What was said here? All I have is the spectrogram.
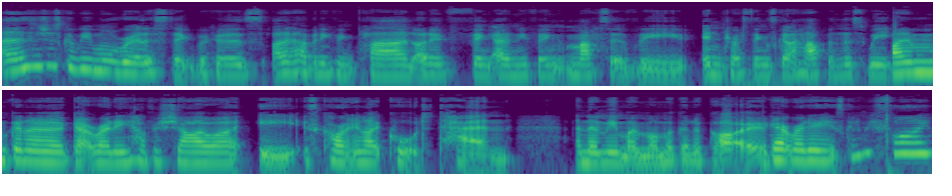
and this is just gonna be more realistic because I don't have anything planned. I don't think anything massively interesting is gonna happen this week. I'm gonna get ready have a shower eat. It's currently like quarter to 10 and then me and my mum are gonna go. Get ready. It's gonna be fine.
